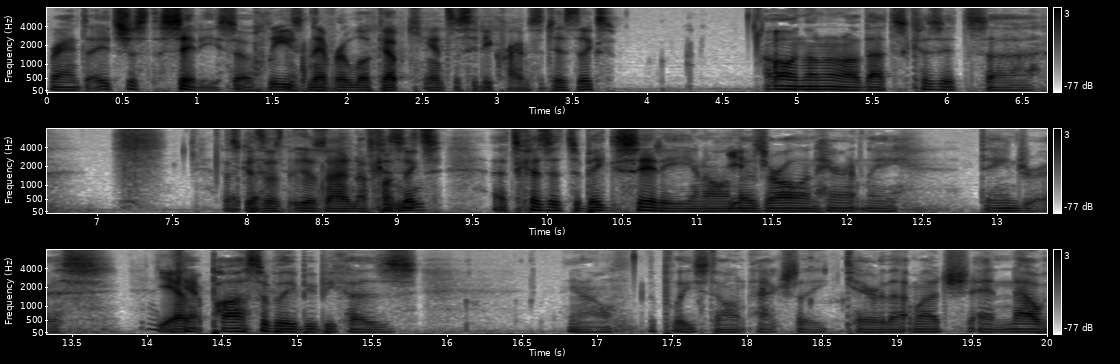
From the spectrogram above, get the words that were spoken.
ran. It's just the city, so Please never look up Kansas City crime statistics. Oh no no no! That's because it's uh, That's because there's, there's not enough funding. it's that's because it's a big city, you know, and Yeah. those are all inherently dangerous. Yeah. Can't possibly be because you know the police don't actually care that much, and now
